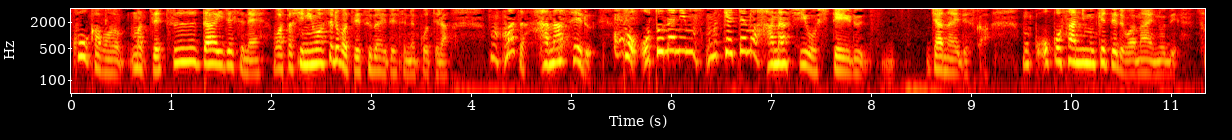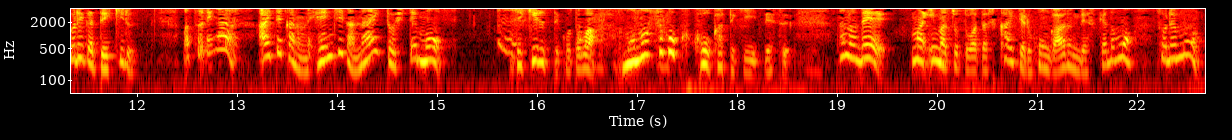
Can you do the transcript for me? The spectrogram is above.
効果は、まあ、絶大ですね。私に言わせれば絶大ですね、こちら。まず話せる。と、大人に向けての話をしているじゃないですか。お子さんに向けてではないので、それができる。まあ、それが相手からの返事がないとしても、できるってことは、ものすごく効果的です。なので、まあ今ちょっと私書いてる本があるんですけども、それも、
